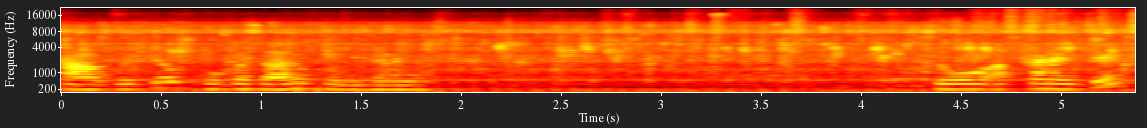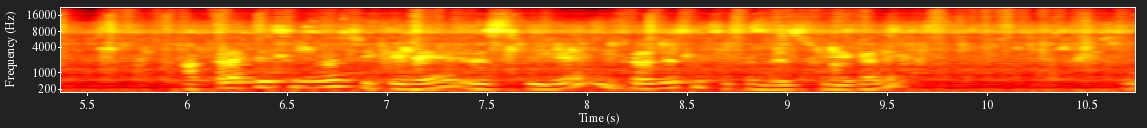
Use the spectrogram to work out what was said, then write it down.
కాకపోతే ఒక్కొక్కసారి ఒక్కొక్క విధంగా. సో అక్కడైతే అక్కడ చేసిన కూడా చికెనే రెసిపీయే ఇక్కడ చేసిన చికెన్ రెసిపీయే కానీ. సో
